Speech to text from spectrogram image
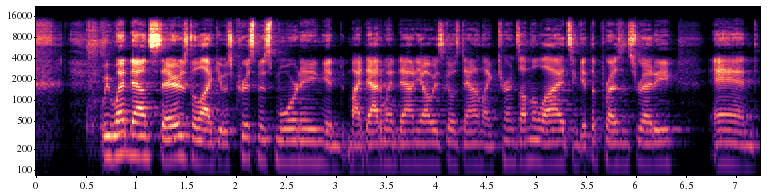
we went downstairs to like, it was Christmas morning, and my dad went down. He always goes down, like, turns on the lights and get the presents ready. And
